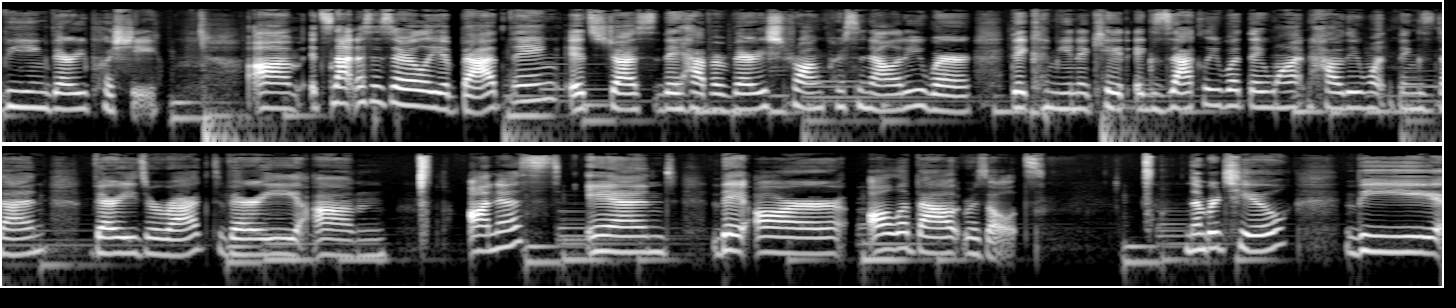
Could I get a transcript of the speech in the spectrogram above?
being very pushy. Um, it's not necessarily a bad thing, it's just they have a very strong personality where they communicate exactly what they want, how they want things done, very direct, very. Um, honest and they are all about results. Number two, the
